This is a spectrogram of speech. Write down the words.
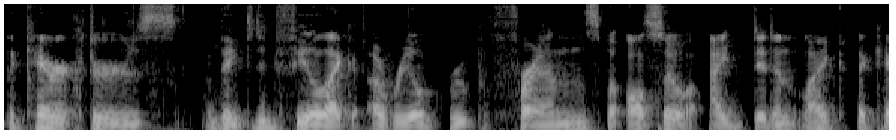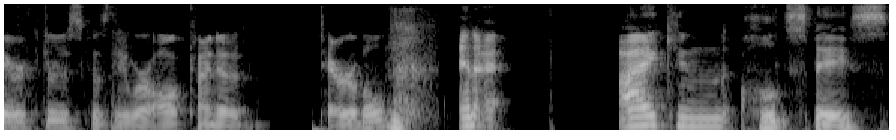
the characters they did feel like a real group of friends but also i didn't like the characters because they were all kind of terrible and i i can hold space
